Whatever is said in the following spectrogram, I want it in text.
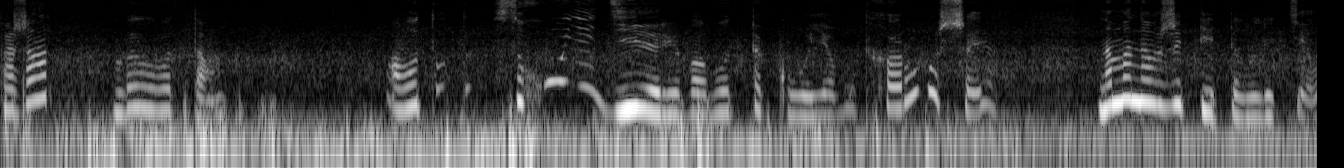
Пожар был вот там. А вот тут сухое дерево, вот такое вот хорошее. На мене вже пепел летел.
